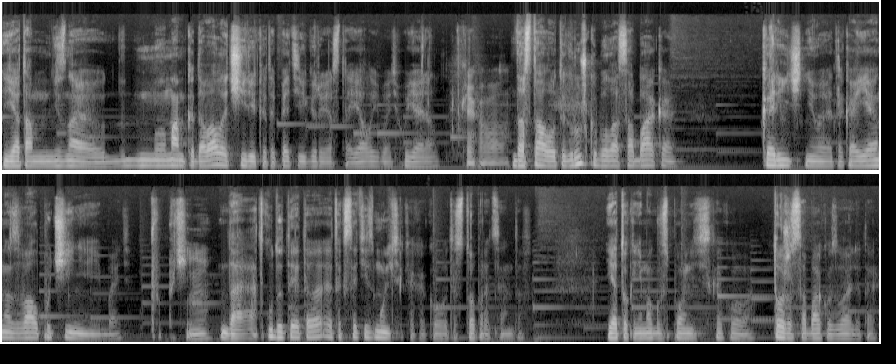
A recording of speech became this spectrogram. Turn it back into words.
Я там, не знаю, мамка давала чирик, это 5 игр, я стоял, ебать, хуярил. Кайфовал. Достал вот игрушка была, собака коричневая такая, я ее назвал Пучини, ебать. Фу, Почини. Да, откуда-то это, это, кстати, из мультика какого-то, сто процентов. Я только не могу вспомнить, из какого. Тоже собаку звали так.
